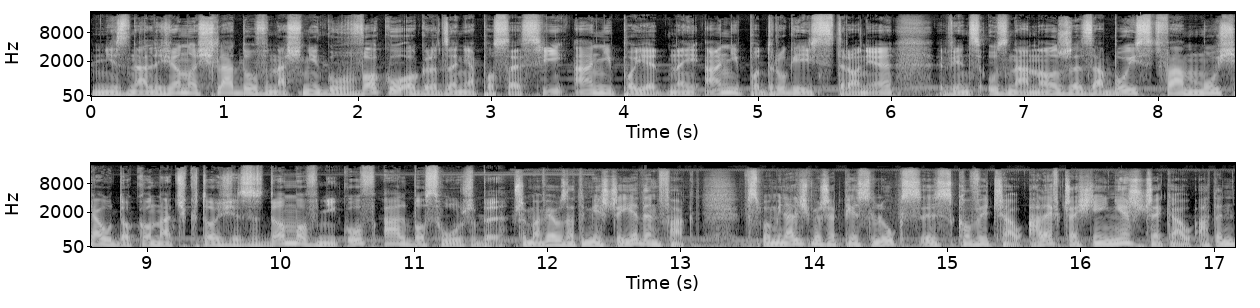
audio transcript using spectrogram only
Nie znaleziono śladów na śniegu wokół ogrodzenia posesji, ani po jednej, ani po drugiej stronie, więc uznano, że zabójstwa musiał dokonać ktoś z domowników albo służby. Przemawiał za tym jeszcze jeden fakt. Wspominaliśmy, że pies Lux skowyczał, ale wcześniej nie szczekał, a ten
